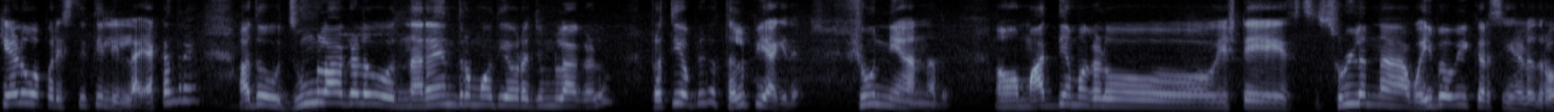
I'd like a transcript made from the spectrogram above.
ಕೇಳುವ ಪರಿಸ್ಥಿತಿಲಿ ಇಲ್ಲ. ಯಾಕಂದರೆ ಅದು ಜುಮ್ಲಾಗಳು, ನರೇಂದ್ರ ಮೋದಿಯವರ ಜುಮ್ಲಾಗಳು ಪ್ರತಿಯೊಬ್ಬರಿಗೂ ತಲುಪಿಯಾಗಿದೆ. ಶೂನ್ಯ ಅನ್ನೋದು. ಮಾಧ್ಯಮಗಳು ಎಷ್ಟೇ ಸುಳ್ಳನ್ನು ವೈಭವೀಕರಿಸಿ ಹೇಳಿದ್ರು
